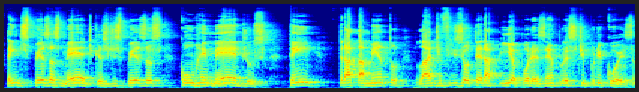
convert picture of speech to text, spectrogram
Tem despesas médicas, despesas com remédios, tem tratamento lá de fisioterapia, por exemplo, esse tipo de coisa.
